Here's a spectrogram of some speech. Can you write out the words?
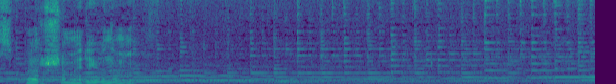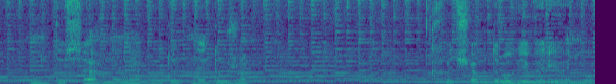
З першим рівнем досягнення будуть не дуже. Хоча б другий би рівень був.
